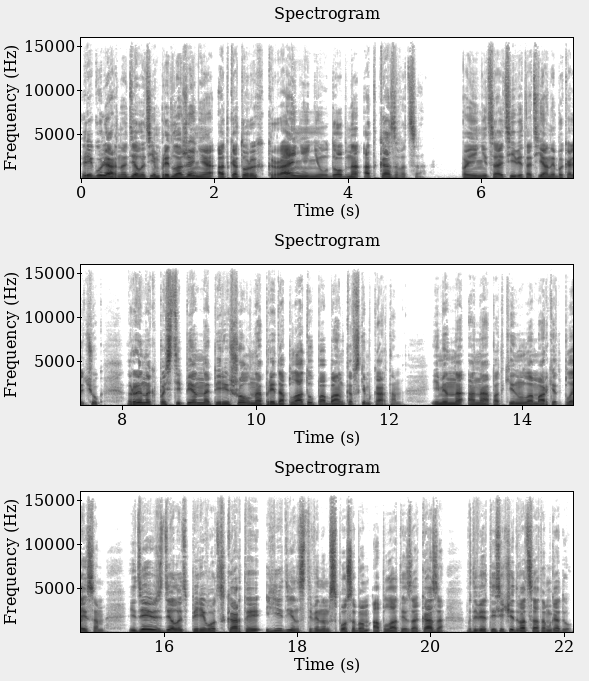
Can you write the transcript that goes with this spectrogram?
регулярно делать им предложения, от которых крайне неудобно отказываться. По инициативе Татьяны Бакальчук рынок постепенно перешел на предоплату по банковским картам. Именно она подкинула маркетплейсам идею сделать перевод с карты единственным способом оплаты заказа в 2020 году,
